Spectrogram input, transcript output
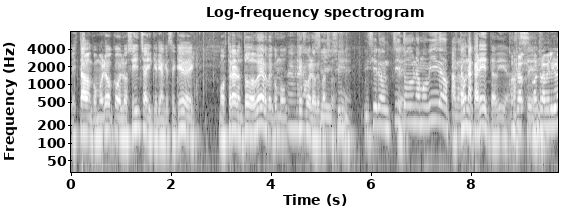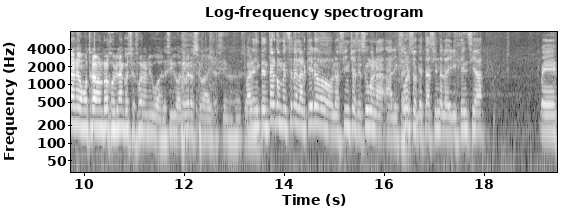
estaban como locos los hinchas y querían que se quede. Mostraron todo verde. Como, ¿Qué fue lo que sí, pasó? sí. Sí. Hicieron sí, Sí. toda una movida para. Hasta una careta había. Contra, Sí. contra Belgrano mostraron rojo y blanco y se fueron igual. Así que Barovero se va a ir. Así, no, no se Para intentar convencer al arquero, los hinchas se suman a- al esfuerzo que está haciendo la dirigencia. Es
